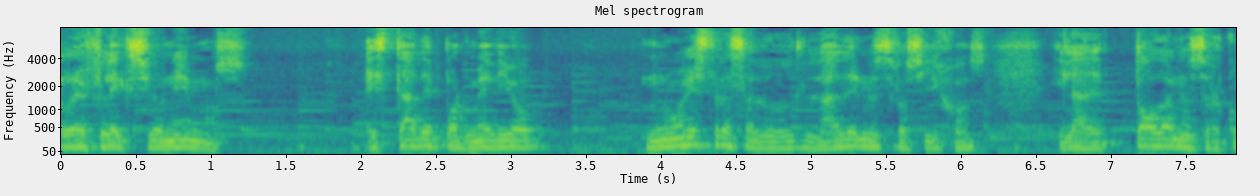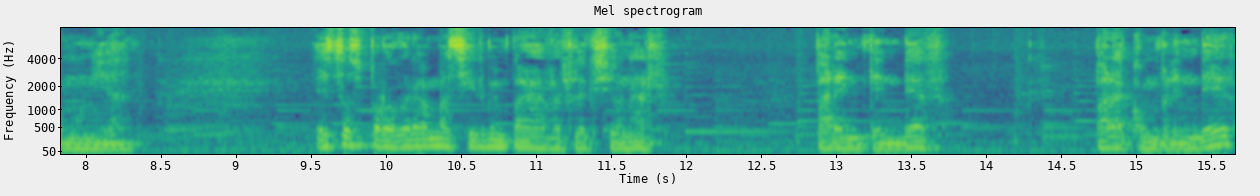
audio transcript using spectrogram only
Reflexionemos está de por medio nuestra salud, la de nuestros hijos y la de toda nuestra comunidad. Estos programas sirven para reflexionar, para entender, para comprender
